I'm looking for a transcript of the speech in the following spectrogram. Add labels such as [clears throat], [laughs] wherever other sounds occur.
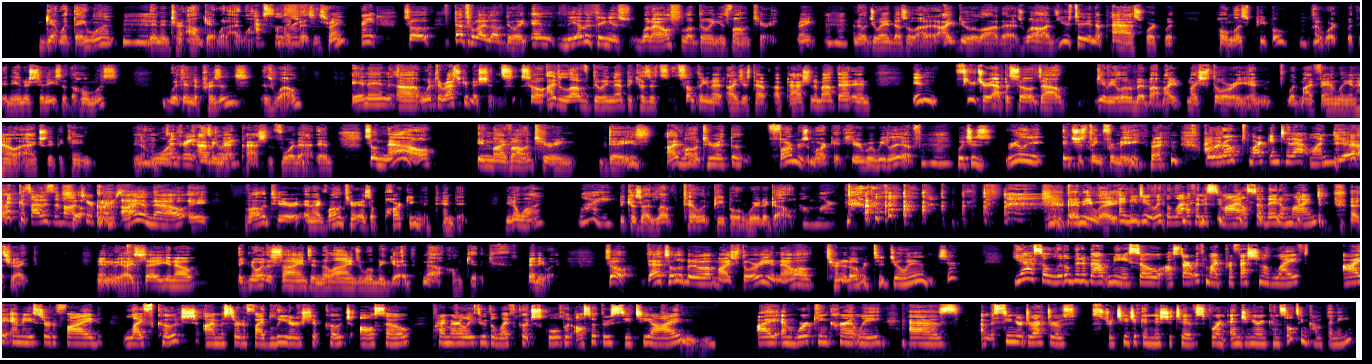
get what they want, mm-hmm. then in turn I'll get what I want Absolutely. my business, right? Right. So that's what I love doing. And the other thing is what I also love doing is volunteering, right? Mm-hmm. I know Joanne does a lot of it. I do a lot of that as well. I've used it in the past, worked with homeless people. Mm-hmm. I worked with in the inner cities of the homeless within the prisons as well. And then uh, with the rescue missions. So I love doing that because it's something that I just have a passion about that. And in future episodes, I'll give you a little bit about my, my story and with my family and how I actually became, you know, mm-hmm. one, having story. that passion for that. And so now in my volunteering days, I volunteer at the farmers market here where we live, mm-hmm. which is really interesting for me, [laughs] right? I roped Mark into that one. [laughs] Yeah. Because I was the volunteer so, [clears throat] first. I am now a volunteer and I volunteer as a parking attendant. You know why? Why? Because I love telling people where to go. Oh, Mark. [laughs] anyway. And you do it with a laugh and a smile so they don't mind. That's right. Anyway, I say, you know, ignore the signs and the lines will be good. No, I'm kidding. anyway. So that's a little bit about my story. And now I'll turn it over to Joanne. Sure. Yeah. So a little bit about me. So I'll start with my professional life. I am a certified life coach. I'm a certified leadership coach also, primarily through the life coach school, but also through CTI. Mm-hmm. I am working currently as I'm a senior director of strategic initiatives for an engineering consulting company.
